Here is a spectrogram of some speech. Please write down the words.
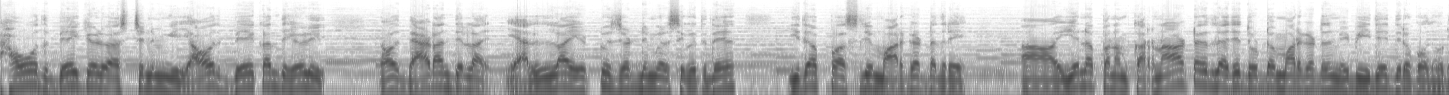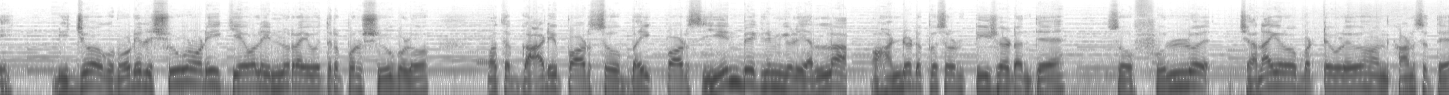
ಯಾವ್ದು ಬೇಕು ಹೇಳಿ ಅಷ್ಟೇ ನಿಮಗೆ. ಯಾವ್ದು ಬೇಕಂತ ಹೇಳಿ. ಯಾವ್ದು ಬ್ಯಾಡ ಅಂತಿಲ್ಲ. ಎಲ್ಲ ಎ ಟು ಝಡ್ ನಿಮಗೆ ಸಿಗುತ್ತದೆ. ಇದಪ್ಪ ಅಸಲಿ ಮಾರ್ಕೆಟ್ ಅಂದರೆ ಏನಪ್ಪ ನಮ್ಮ ಕರ್ನಾಟಕದಲ್ಲಿ ಅದೇ ದೊಡ್ಡ ಮಾರ್ಕೆಟ್ ಮೇ ಬಿ ಇದೇ ಇದ್ದಿರ್ಬೋದು ನೋಡಿ. ನಿಜವಾಗೂ ನೋಡಿ ಶೂ ನೋಡಿ, ಕೇವಲ ಇನ್ನೂರ ಐವತ್ತು ರೂಪಾಯಿ ಶೂಗಳು. ಮತ್ತು ಗಾಡಿ ಪಾರ್ಟ್ಸು ಬೈಕ್ ಪಾರ್ಟ್ಸ್ ಏನು ಬೇಕು ನಿಮಗೆ ಎಲ್ಲ ಹಂಡ್ರೆಡ್ ಪರ್ಸೆಂಟ್ ಟಿ ಶರ್ಟ್ ಅಂತೆ. ಸೊ ಫುಲ್ಲು ಚೆನ್ನಾಗಿರೋ ಬಟ್ಟೆಗಳು ಅಂತ ಕಾಣಿಸುತ್ತೆ.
